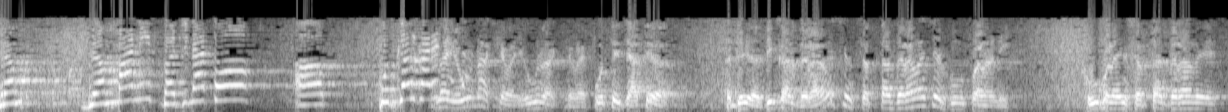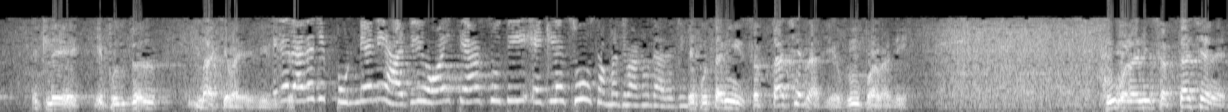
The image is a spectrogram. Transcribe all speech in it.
બ્રહ્મ બ્રહ્માની ભજના તો પૂતગલ કરે એવું ના કહેવાય એવું ના કહેવાય. પોતે જાતે અધિકાર ધરાવે છે ને? સત્તા ધરાવે છે ને હુંપણાની હુંપણાની સત્તા ધરાવે એટલે એ ભૂતગલ ના કહેવાય એટલે દાદાજી પુણ્યની હાજરી હોય ત્યાં સુધી એટલે શું સમજવાનું દાદાજી? એ પોતાની સત્તા છે ને આજે હુંપણાની હુંપણાની સત્તા છે ને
